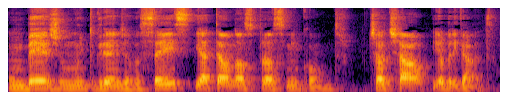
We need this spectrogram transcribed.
Um beijo muito grande a vocês e até o nosso próximo encontro. Tchau, tchau e obrigado.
